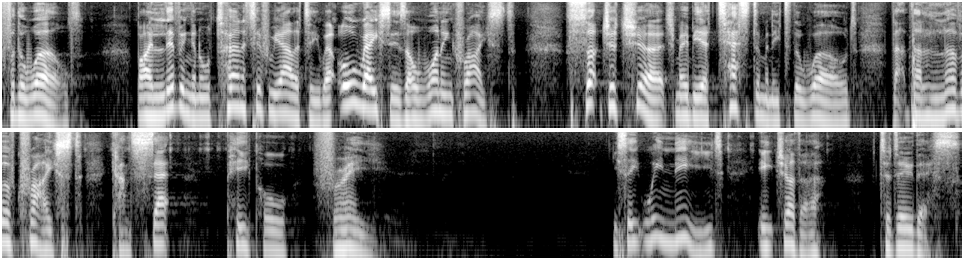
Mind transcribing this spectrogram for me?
for the world by living an alternative reality where all races are one in Christ. Such a church may be a testimony to the world that the love of Christ can set people free. You see, we need each other to do this.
